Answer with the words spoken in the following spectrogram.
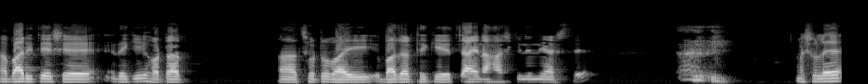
বাড়িতে এসে দেখি হঠাৎ ছোট ভাই বাজার থেকে চায়না হাঁস কিনে নিয়ে আসছে। আসলে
